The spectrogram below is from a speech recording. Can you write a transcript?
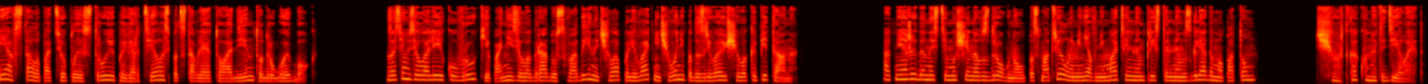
Я встала под теплые струи, повертелась, подставляя то один, то другой бок. Затем взяла лейку в руки, понизила градус воды и начала поливать ничего не подозревающего капитана. От неожиданности мужчина вздрогнул, посмотрел на меня внимательным пристальным взглядом, а потом... Чёрт, как он это делает?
